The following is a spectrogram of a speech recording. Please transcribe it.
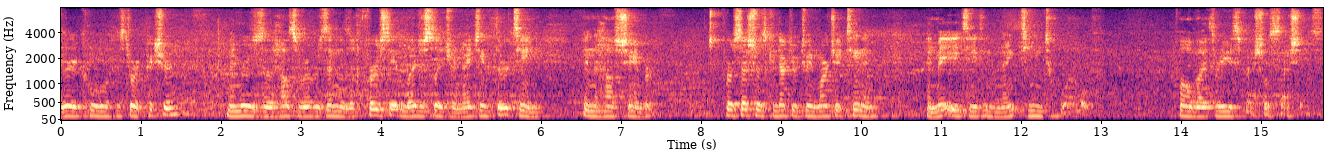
Very cool historic picture. Members of the House of Representatives of the first state legislature in 1913 in the House chamber. First session was conducted between March 18 and, and May 18th in 1912, followed by three special sessions.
